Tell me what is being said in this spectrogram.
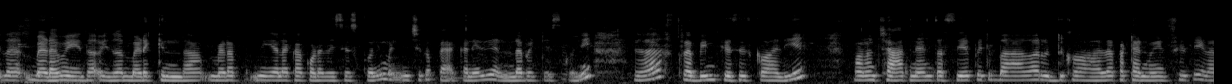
ఇలా మెడ మీద ఇలా మెడ కింద మెడ వెనక కూడా వేసేసుకొని మంచిగా ప్యాక్ అనేది ఎండబెట్టేసుకొని ఇలా స్క్రబ్బింగ్ చేసేసుకోవాలి. మనం చాతనంతసేపు అయితే బాగా రుద్దుకోవాలి. ఒక టెన్ మినిట్స్ అయితే ఇలా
